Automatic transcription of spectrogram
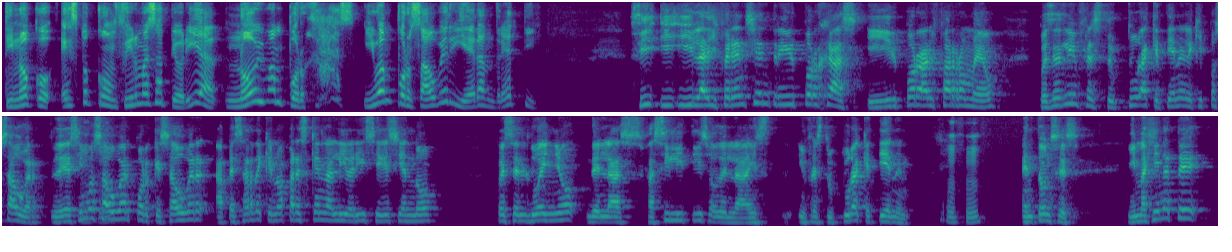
Tinoco, esto confirma esa teoría. No iban por Haas, iban por Sauber y era Andretti. Sí, y, la diferencia entre ir por Haas y ir por Alfa Romeo, pues es la infraestructura que tiene el equipo Sauber. Le decimos Sauber porque Sauber, a pesar de que no aparezca en la livery, sigue siendo pues el dueño de las facilities o de la infraestructura que tienen. Entonces, imagínate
